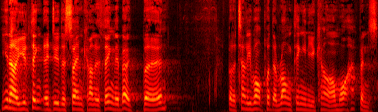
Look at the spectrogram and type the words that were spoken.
You know, you'd think they do the same kind of thing, they both burn. But I tell you what, put the wrong thing in your car, and what happens?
